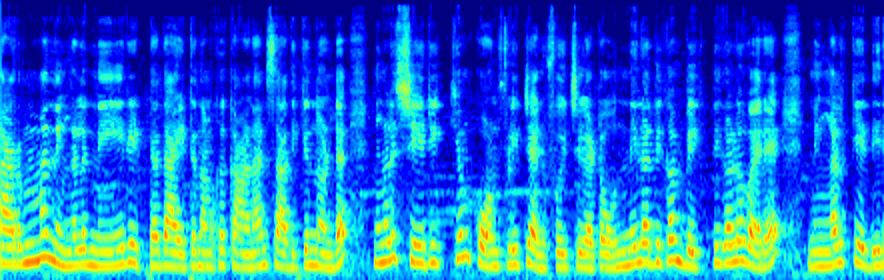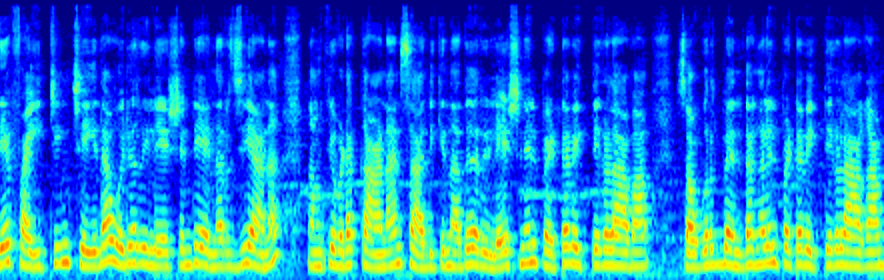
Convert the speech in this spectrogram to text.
കർമ്മ നിങ്ങൾ നേരിട്ടതായിട്ട് നമുക്ക് കാണാൻ സാധിക്കുന്നുണ്ട്. നിങ്ങൾ ശരിക്കും കോൺഫ്ലിക്റ്റ് അനുഭവിച്ചു കേട്ടോ. ഒന്നിലധികം വ്യക്തികൾ വരെ നിങ്ങൾക്കെതിരെ ഫൈറ്റിംഗ് ചെയ്ത ഒരു റിലേഷന്റെ എനർജിയാണ് നമുക്കിവിടെ കാണാൻ സാധിക്കുന്നത്. റിലേഷനിൽ പെട്ട വ്യക്തികളാവാം സൗഹൃദ ബന്ധങ്ങളിൽപ്പെട്ട വ്യക്തികളാകാം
